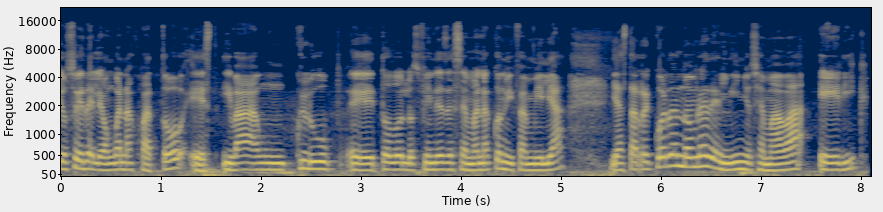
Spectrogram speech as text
yo soy de León, Guanajuato. es- iba a un club eh, todos los fines de semana con mi familia. Y hasta recuerdo el nombre del niño, se llamaba Eric.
